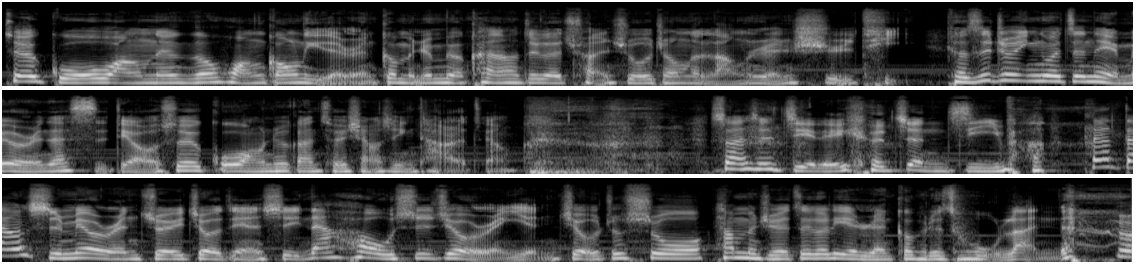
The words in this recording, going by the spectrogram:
这个国王呢跟皇宫里的人。根本就没有看到这个传说中的狼人尸体，可是就因为真的也没有人在死掉，所以国王就干脆相信他了，这样。算是解了一个政绩吧。但当时没有人追究这件事情，但后世就有人研究，就说他们觉得这个猎人根本就是胡乱的。对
